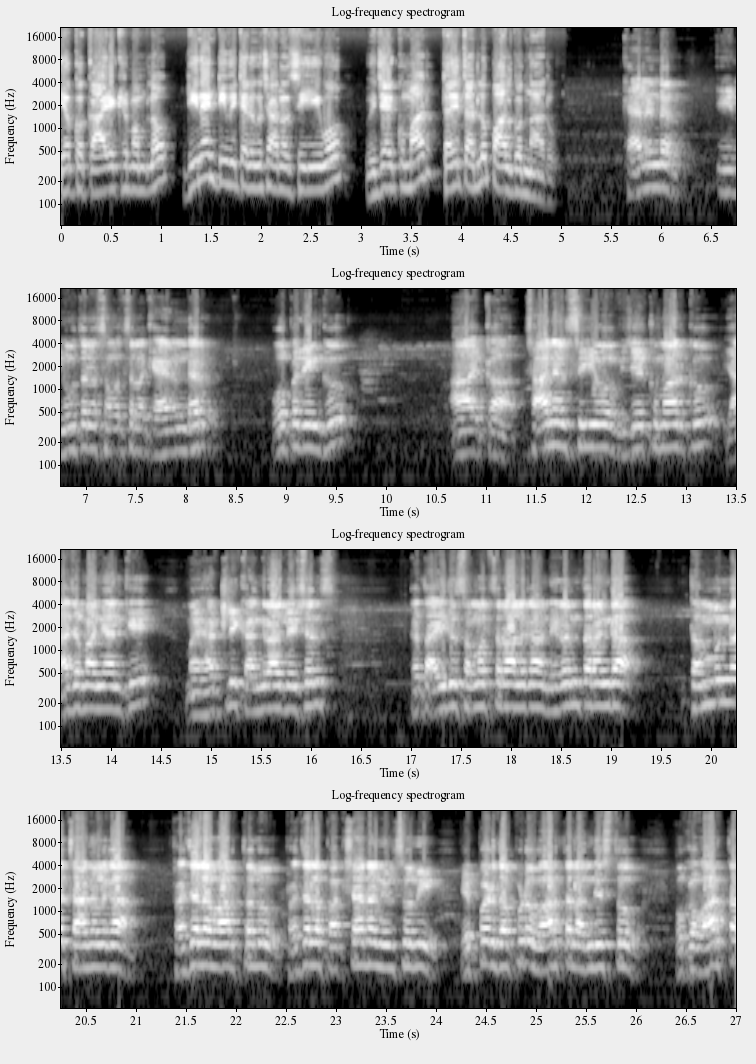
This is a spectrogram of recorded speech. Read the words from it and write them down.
ఈ యొక్క కార్యక్రమంలో D nine TV Telugu channel CEO Vijay Kumar తదితరులు పాల్గొన్నారు. క్యాలెండర్ ఈ నూతన సంవత్సరాల క్యాలెండర్ ఓపెనింగ్కు ఆ యొక్క ఛానల్ సీఈఓ విజయ్ కుమార్కు యాజమాన్యానికి మై హట్లీ కంగ్రాచులేషన్స్. గత ఐదు సంవత్సరాలుగా నిరంతరంగా దమ్మున్న ఛానల్గా ప్రజల వార్తలు ప్రజల పక్షాన నిల్చొని ఎప్పటికప్పుడు వార్తలు అందిస్తూ ఒక వార్తా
